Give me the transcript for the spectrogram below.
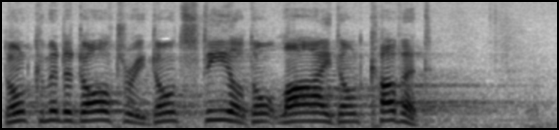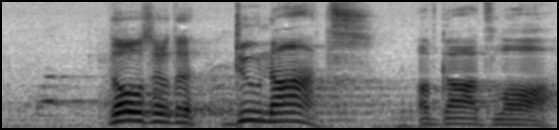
Don't commit adultery. Don't steal. Don't lie. Don't covet. Those are the do nots of God's law.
